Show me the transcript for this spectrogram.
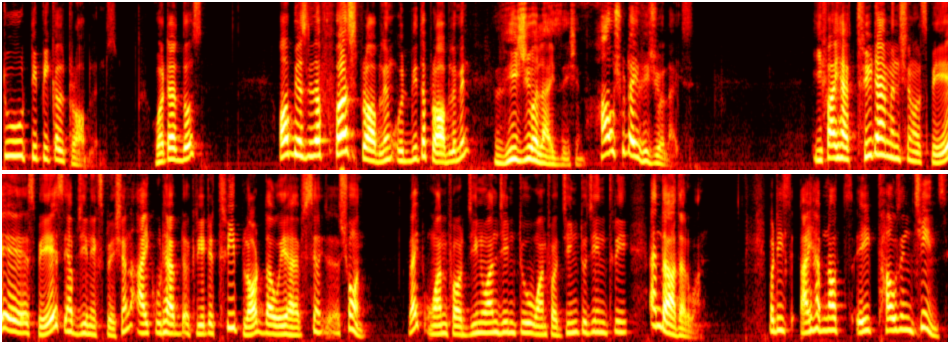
two typical problems. What are those? Obviously, the first problem would be the problem in visualization. How should I visualize? If I have three dimensional space, space of gene expression, I could have created three plot the way I have shown, right? One for gene 1, gene 2, one for gene 2, gene 3 and the other one but if I have now 8000 genes.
